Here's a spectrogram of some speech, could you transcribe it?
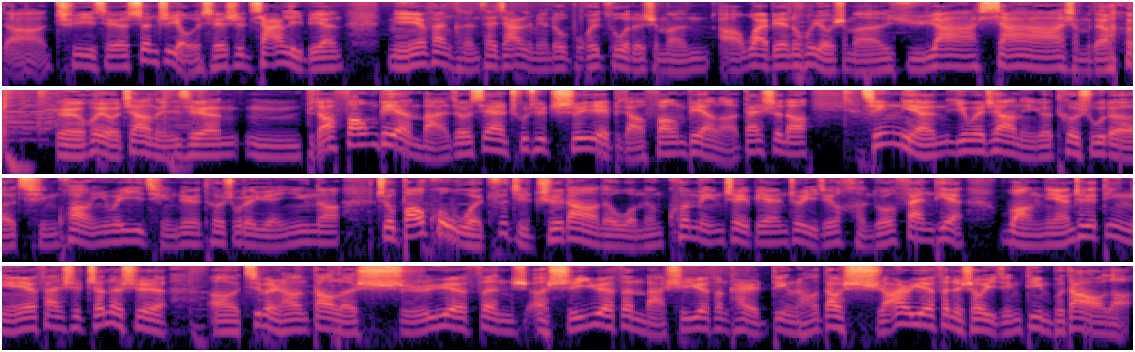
啊、吃一些，甚至有一些是家里边年夜饭可能在家里面都不会做的什么啊、外边都会有什么鱼啊、虾啊什么的，对，会有这样的一些嗯比较方便吧，就现在出去吃也比较方便了。但是呢，今年因为这样的一个特殊的情况，因为疫情这个特殊的原因呢，就包括我自己知道的，我们昆明这边就已经很多饭店往年这个订年夜饭是真的是呃，基本上到了十月份呃十一月份吧，十一月份开始订，然后到十二月份的时候已经订不到到了。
